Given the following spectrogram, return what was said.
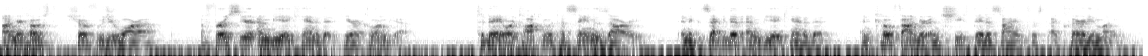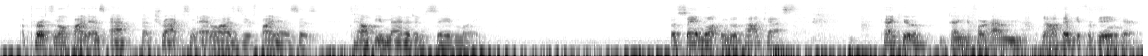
I'm your host, Sho Fujiwara, a first year MBA candidate here at Columbia. Today we're talking with Hossein Azari, an executive MBA candidate and co founder and chief data scientist at Clarity Money, a personal finance app that tracks and analyzes your finances to help you manage and save money. Hussein, welcome to the podcast. Thank you. Thank you for having me. No, thank you for being here.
